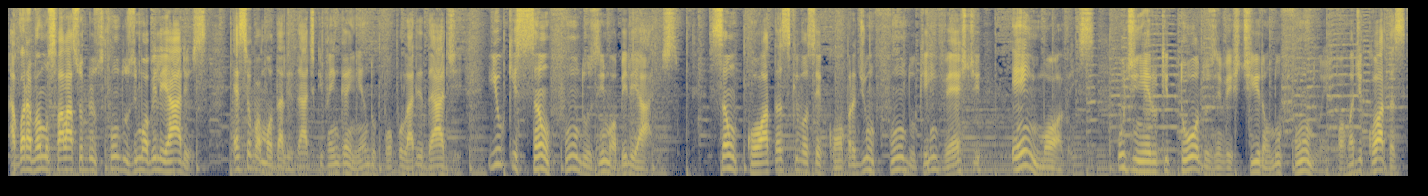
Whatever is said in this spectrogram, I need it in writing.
Agora vamos falar sobre os fundos imobiliários. Essa é uma modalidade que vem ganhando popularidade. E o que são fundos imobiliários? São cotas que você compra de um fundo que investe em imóveis. O dinheiro que todos investiram no fundo em forma de cotas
